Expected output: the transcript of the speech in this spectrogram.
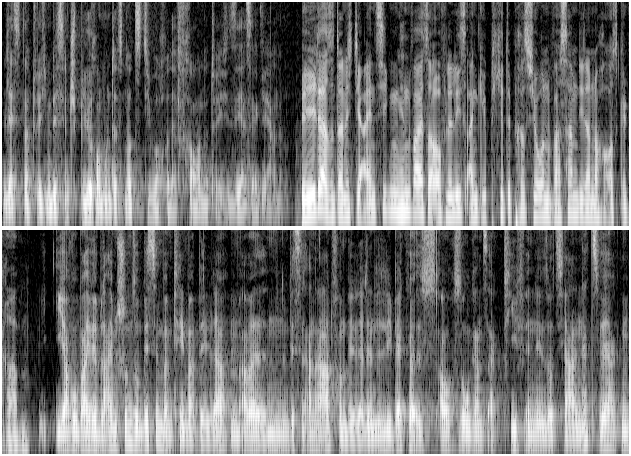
lässt natürlich ein bisschen Spielraum und das nutzt die Woche der Frau natürlich sehr, sehr gerne. Bilder sind da nicht die einzigen Hinweise auf Lillys angebliche Depression. Was haben die dann noch ausgegraben? Ja, wobei wir bleiben schon so ein bisschen beim Thema Bilder, aber eine bisschen andere Art von Bilder. Denn Lilly Becker ist auch so ganz aktiv in den sozialen Netzwerken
